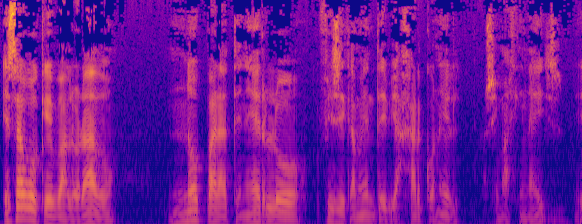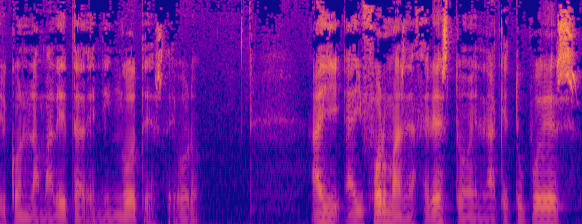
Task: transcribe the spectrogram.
Es algo que he valorado, no para tenerlo físicamente y viajar con él, ¿os imagináis? Ir con la maleta de lingotes de oro, hay, hay formas de hacer esto en la que tú puedes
